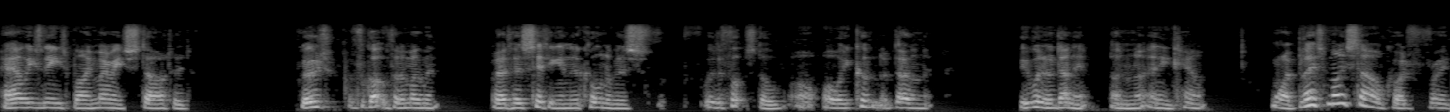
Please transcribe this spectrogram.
how his niece by marriage started. Scrooge had forgotten for the moment about her sitting in the corner with a, with a footstool, or, or he couldn't have done it. He wouldn't have done it on any account. Why, bless my soul, cried Fred.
